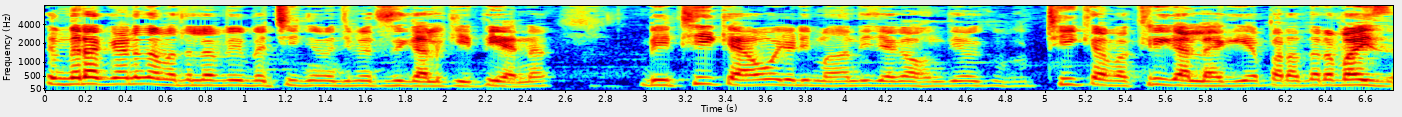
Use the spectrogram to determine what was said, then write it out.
ਤੇ ਮੇਰਾ ਕਹਿਣ ਦਾ ਮਤਲਬ ਵੀ ਬੱਚੀ ਜਿਵੇਂ ਜਿਵੇਂ ਤੁਸੀਂ ਗੱਲ ਕੀਤੀ ਹੈ ਨਾ, ਵੀ ਠੀਕ ਹੈ, ਉਹ ਜਿਹੜੀ ਮਾਂ ਦੀ ਜਗ੍ਹਾ ਹੁੰਦੀ ਹੈ, ਉਹ ਠੀਕ ਹੈ, ਵੱਖਰੀ ਗੱਲ ਹੈਗੀ ਹੈ, ਪਰ ਅਦਰਵਾਈਜ਼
